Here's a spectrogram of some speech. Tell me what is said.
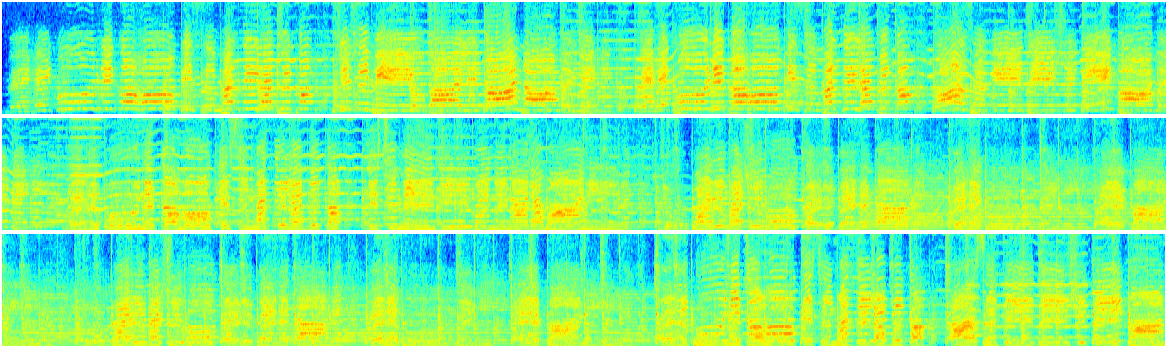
वह खून कहो कि किस मतलब का, जिसमें जीवन न रवानी है, जो परवश होकर बहता है, वह खून नहीं है पानी है जो परवश होकर बहता है, वह खून नहीं है पानी है वह खून कहो किस मतलब का, आ सके देश के काम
